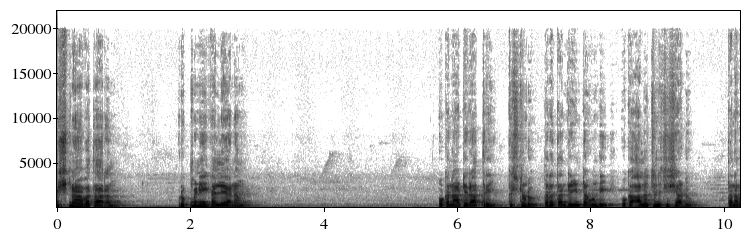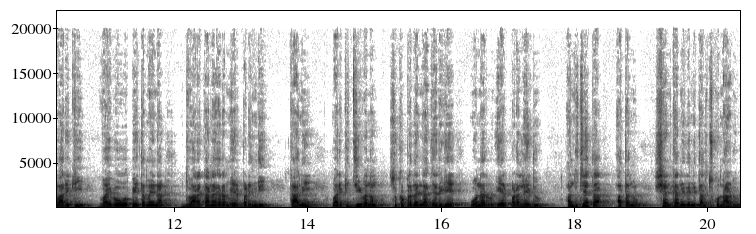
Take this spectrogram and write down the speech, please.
కృష్ణావతారం రుక్మిణీ కళ్యాణం. ఒకనాటి రాత్రి కృష్ణుడు తన తండ్రి ఇంట ఉండి ఒక ఆలోచన చేశాడు. తన వారికి వైభవోపేతమైన ద్వారకా నగరం ఏర్పడింది. కానీ వారికి జీవనం సుఖప్రదంగా జరిగే ఓనరు ఏర్పడలేదు. అందుచేత అతను శంఖనిధిని తలుచుకున్నాడు.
